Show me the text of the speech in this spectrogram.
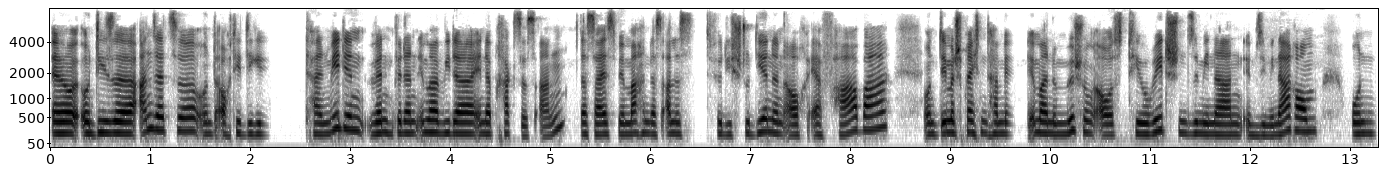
Äh, und diese Ansätze und auch die digitale digitalen Medien wenden wir dann immer wieder in der Praxis an. Das heißt, wir machen das alles für die Studierenden auch erfahrbar und dementsprechend haben wir immer eine Mischung aus theoretischen Seminaren im Seminarraum und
